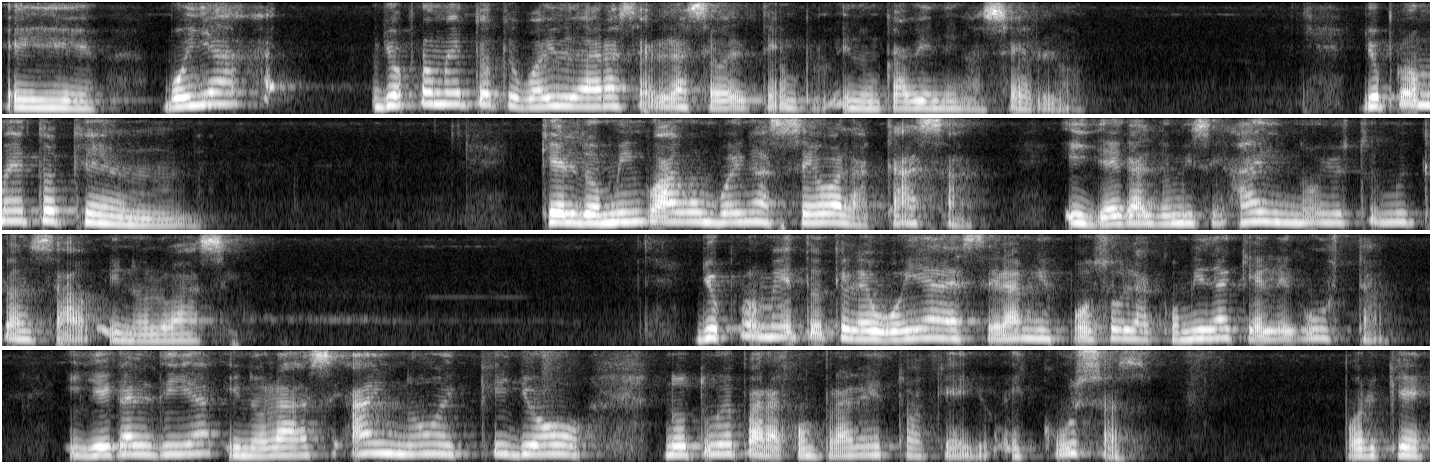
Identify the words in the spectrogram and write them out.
Eh, voy a, yo prometo que voy a ayudar a hacer el aseo del templo y nunca vienen a hacerlo. Yo prometo que mm, que el domingo haga un buen aseo a la casa y llega el domingo y dice, ay no, yo estoy muy cansado y no lo hace. Yo prometo que le voy a hacer a mi esposo la comida que a él le gusta y llega el día y no la hace, ay no, es que yo no tuve para comprar esto, aquello, excusas. Porque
